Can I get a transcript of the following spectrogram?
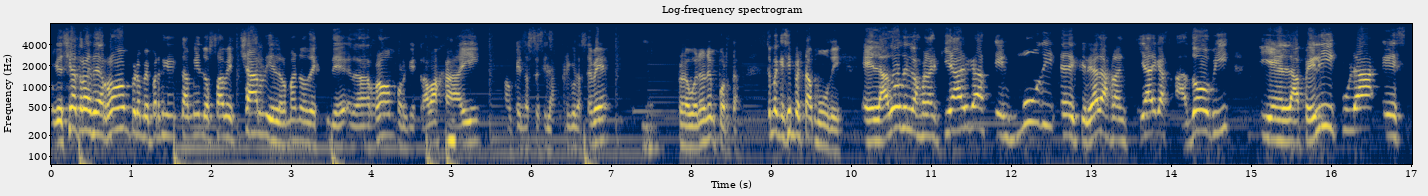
porque decía a través de Ron, pero me parece que también lo sabe Charlie, el hermano de, de- Ron, porque trabaja ahí, aunque no sé si las películas se ve. Pero bueno, no importa. El tema es que siempre está Moody. En la 2 de las branquialgas es Moody el que le da las branquialgas a Dobby. Y en la película es,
